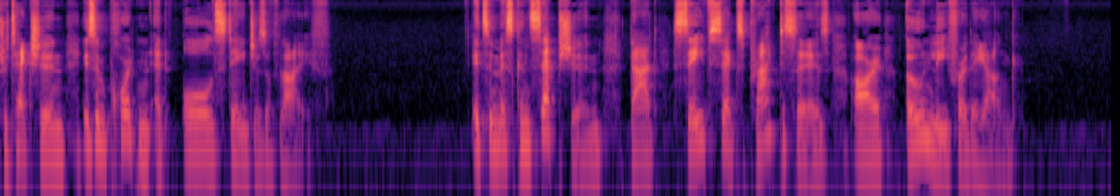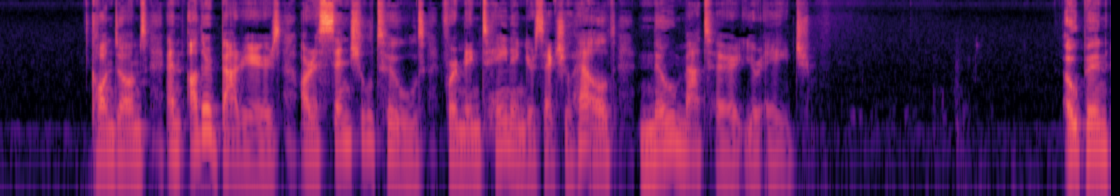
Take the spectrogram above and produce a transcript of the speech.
Protection is important at all stages of life. It's a misconception that safe sex practices are only for the young. Condoms and other barriers are essential tools for maintaining your sexual health no matter your age. Open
